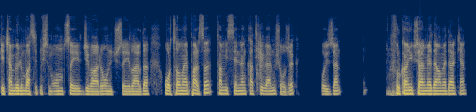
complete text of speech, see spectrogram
geçen bölüm bahsetmiştim. 13 sayı civarı 13 sayılarda ortalama yaparsa tam istenilen katkıyı vermiş olacak. O yüzden Furkan yükselmeye devam ederken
